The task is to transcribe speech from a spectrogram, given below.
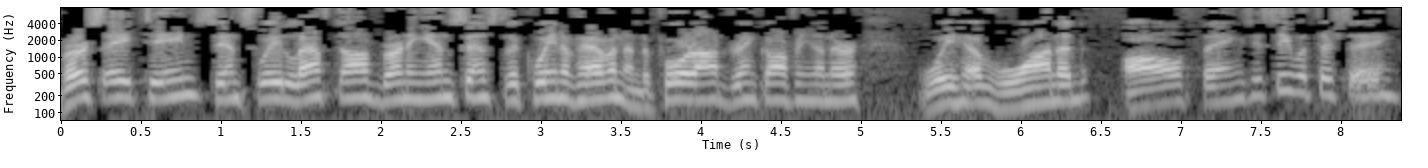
Verse 18, since we left off burning incense to the Queen of Heaven and to pour out drink offerings on her, we have wanted all things. You see what they're saying?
